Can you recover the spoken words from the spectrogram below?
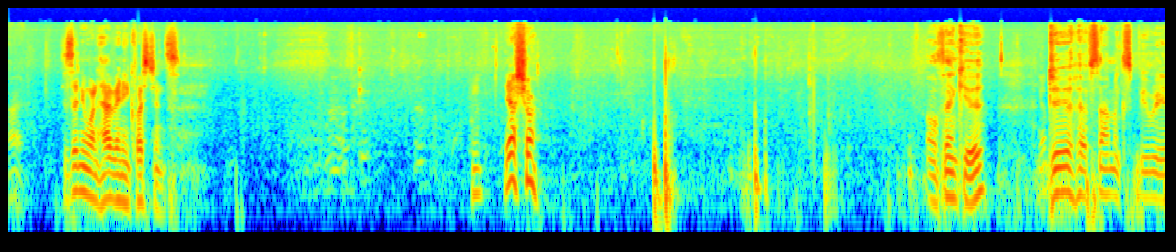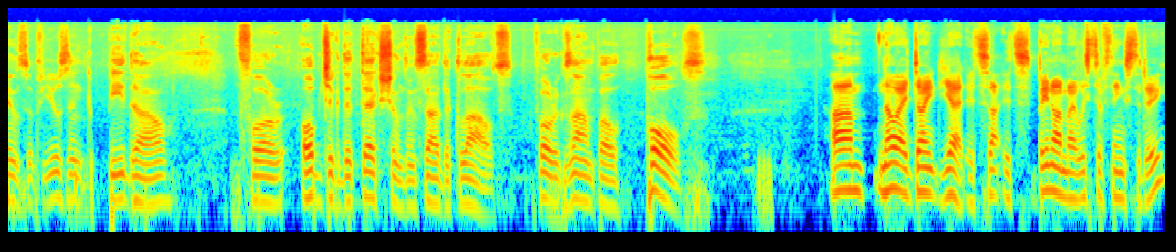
All right. Does anyone have any questions? Hmm? Yeah, sure. Oh, thank you. Yep. Do you have some experience of using PDAL for object detection inside the clouds? For example, poles. Um, no, I don't yet. It's uh, it's been on my list of things to do,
